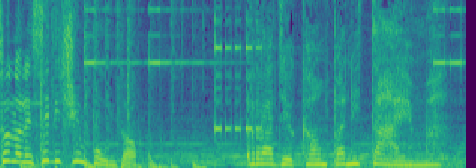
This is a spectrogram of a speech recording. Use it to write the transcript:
Sono le 16 in punto. Radio Company Time.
